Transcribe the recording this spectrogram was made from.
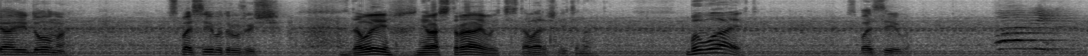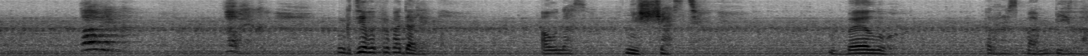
Я и дома. Спасибо, дружище. Да вы не расстраивайтесь, товарищ лейтенант. Бывает. Спасибо. Павлик! Павлик! Павлик! Где вы пропадали? А у нас несчастье. Беллу разбомбила.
